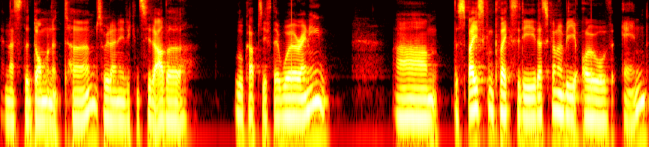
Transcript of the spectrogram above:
And that's the dominant term, so we don't need to consider other lookups if there were any. Um, the space complexity, that's going to be O of n.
